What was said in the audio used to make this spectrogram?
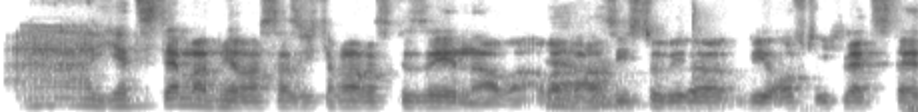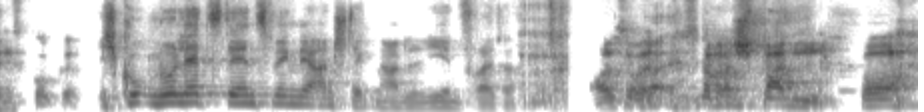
ah, jetzt dämmert mir was, dass ich da mal was gesehen habe. Aber Ja. da siehst du wieder, wie oft ich Let's Dance gucke. Ich gucke nur Let's Dance wegen der Anstecknadel jeden Freitag. Also, das ist aber spannend. Boah.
